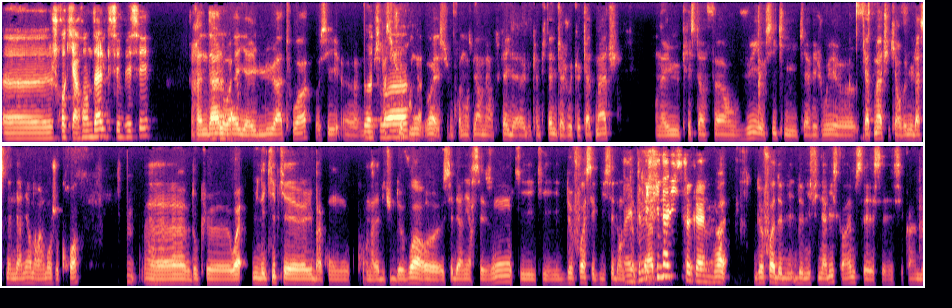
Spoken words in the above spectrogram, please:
Euh, je crois qu'il y a Randall qui s'est blessé. Rendal, euh, ouais, il y a eu Luatois aussi. Euh, je sais pas si je, le prononce, ouais, si je le prononce bien, mais en tout cas, il a, le capitaine qui a joué que 4 matchs. On a eu Christopher Vuy aussi qui, qui avait joué 4 euh, matchs et qui est revenu la semaine dernière, normalement, je crois. Mm. Euh, donc, euh, ouais, une équipe qui est, bah, qu'on, a l'habitude de voir ces dernières saisons, qui, qui deux fois s'est glissée dans le ouais, top demi-finaliste quand même. Ouais, deux fois demi-finaliste quand même, c'est, c'est, c'est quand même,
